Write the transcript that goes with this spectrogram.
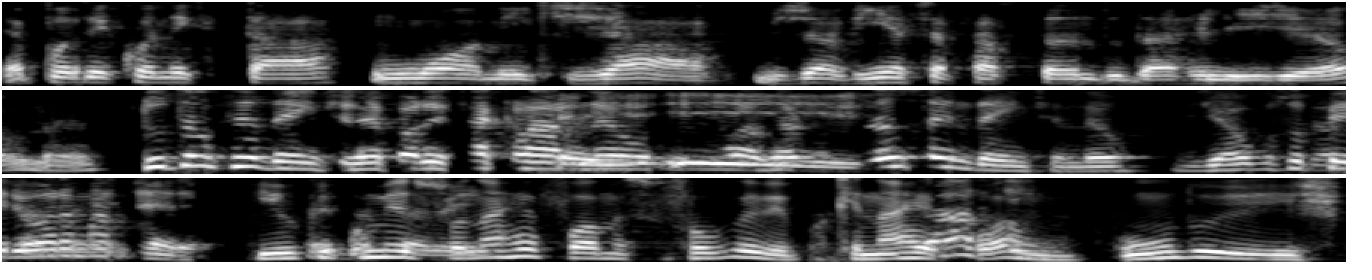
é poder conectar um homem que já, já vinha se afastando da religião, né? Do transcendente, né? Para deixar claro, é, né? O, e... transcendente, entendeu? De algo superior a matéria. E o que Exatamente. começou na reforma, se for ver, porque na ah, reforma, ah, um, dos,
